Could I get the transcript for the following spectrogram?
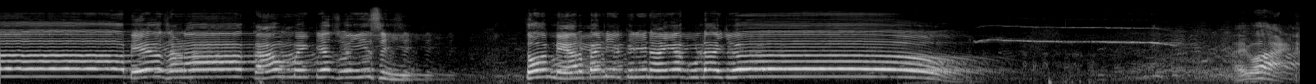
એલા બે જણા કામ માટે જોઈએ છે. તો મહેરબાની કરીને અહીંયા ગુડાજો. આવ્યા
